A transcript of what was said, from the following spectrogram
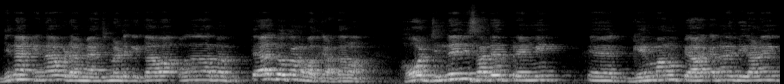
ਜਿਨ੍ਹਾਂ ਇੰਨਾ ਵੱਡਾ ਮੈਨੇਜਮੈਂਟ ਕੀਤਾ ਵਾ, ਉਹਨਾਂ ਦਾ ਮੈਂ ਤਹਿ ਦਿਲੋਂ ਧੰਨਵਾਦ ਕਰਦਾ ਵਾਂ। ਹੋਰ ਜਿੰਨੇ ਵੀ ਸਾਡੇ ਪ੍ਰੇਮੀ ਗੇਮਾਂ ਨੂੰ ਪਿਆਰ ਕਰਨ ਵਾਲੇ ਵੀਰਾਂ ਨੇ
